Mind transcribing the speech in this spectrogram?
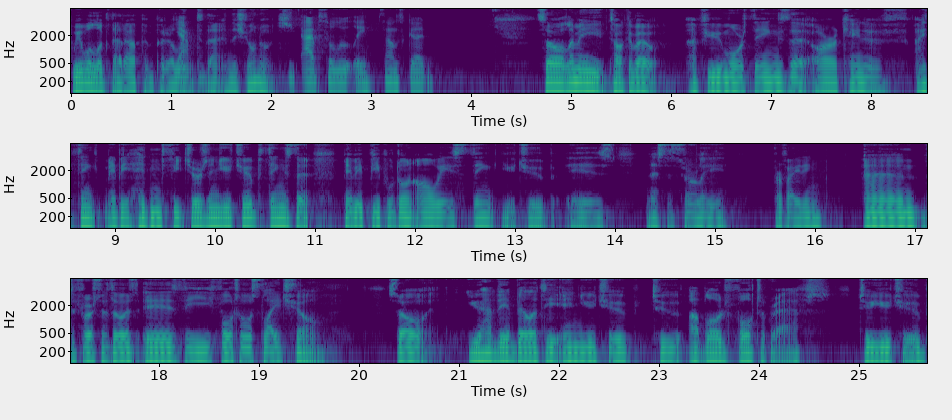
We will look that up and put a yeah. link to that in the show notes. Absolutely. Sounds good. So let me talk about a few more things that are kind of, I think, maybe hidden features in YouTube, things that maybe people don't always think YouTube is necessarily providing. And the first of those is the photo slideshow. So you have the ability in YouTube to upload photographs to YouTube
